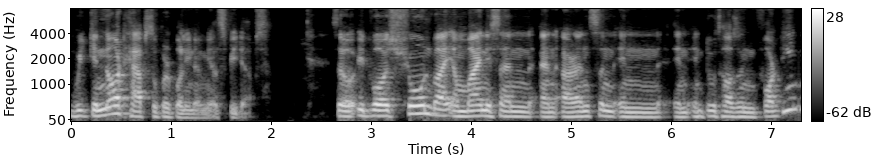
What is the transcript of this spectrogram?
we cannot have super polynomial speedups. So it was shown by Ambainis and, and Aaronson in, in, in 2014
